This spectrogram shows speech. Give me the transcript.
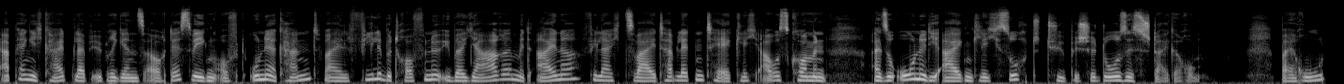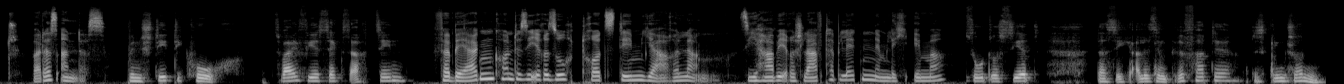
Abhängigkeit bleibt übrigens auch deswegen oft unerkannt, weil viele Betroffene über Jahre mit einer, vielleicht zwei Tabletten täglich auskommen, also ohne die eigentlich suchttypische Dosissteigerung. Bei Ruth war das anders. Bin stetig hoch. Zwei, vier, sechs, acht, zehn. Verbergen konnte sie ihre Sucht trotzdem jahrelang. Sie habe ihre Schlaftabletten nämlich immer so dosiert, dass ich alles im Griff hatte. Das ging schon.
